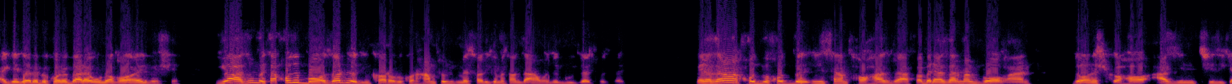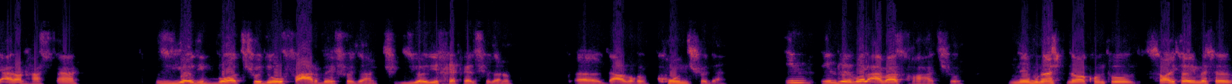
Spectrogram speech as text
اگه داره بکنه برای اونا قائل بشه. یا از اون بهتر خود بازار بیاد این کار رو بکنه. همونطور مثالی که مثلا در مورد گوگل بود به نظر من خود به خود به این سمت خواهد رفت و به نظر من واقعا دانشگاه ها از این چیزی که الان هستن زیادی باد شده و فربه شدن زیادی خپل شدن و در واقع کند شدن. این این روال عوض خواهد شد. نمونهش ناکن تو سایت های مثل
